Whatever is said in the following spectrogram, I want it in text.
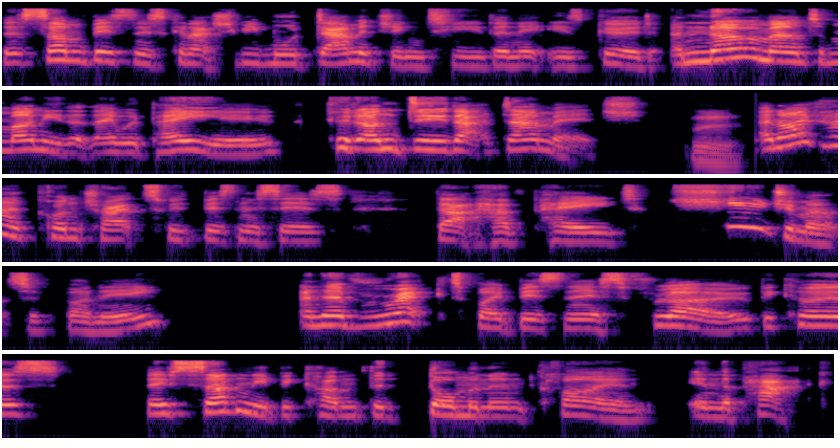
that some business can actually be more damaging to you than it is good and no amount of money that they would pay you could undo that damage hmm. and i've had contracts with businesses that have paid huge amounts of money and have wrecked my business flow because they've suddenly become the dominant client in the pack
